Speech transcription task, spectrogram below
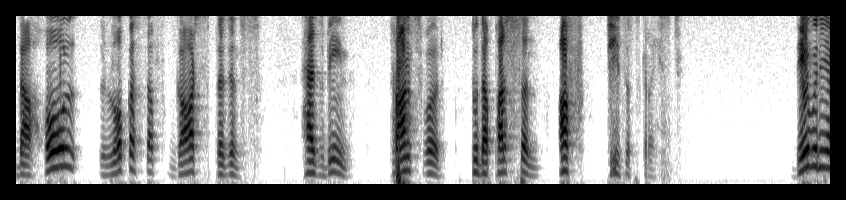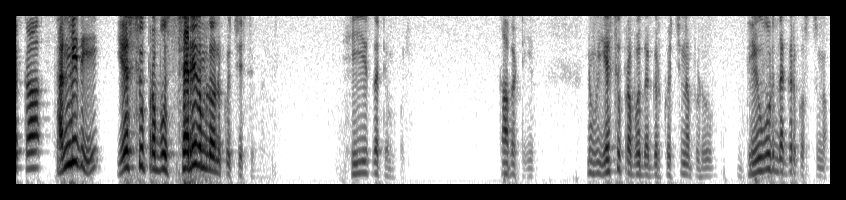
The whole locus of God's presence has been transferred to the person of Jesus Christ దేవుని యొక్క సన్నిధి యేసు ప్రభు శరీరంలోనికి వచ్చేసింది. హీఈస్ ద టెంపుల్ కాబట్టి నువ్వు యేసు ప్రభు దగ్గరకు వచ్చినప్పుడు దేవుడి దగ్గరకు వస్తున్నావు.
